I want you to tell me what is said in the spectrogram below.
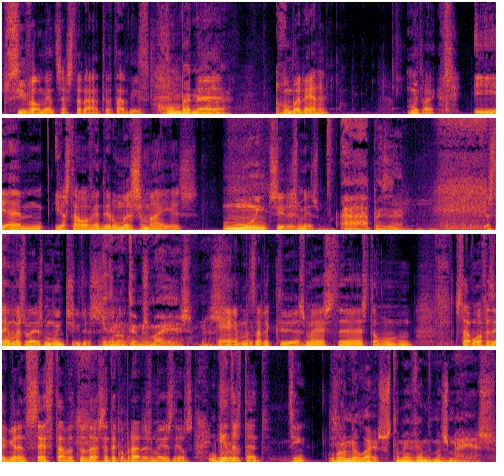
possivelmente já estará a tratar disso. Rumbanera. Eh, Rumbanera? Muito bem. E ehm, eles estavam a vender umas meias muito giras mesmo. Ah, pois é. Eles têm umas meias muito giras. Ainda não temos meias. Mas... É, mas olha que as meias eh, estão, estavam a fazer grande sucesso, estava toda a gente a comprar as meias deles. Entretanto, sim, O Bruno Aleixo também vende umas meias.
